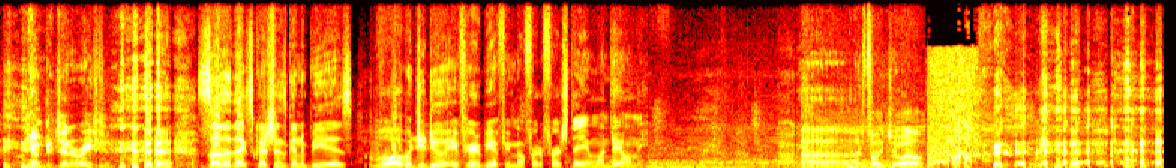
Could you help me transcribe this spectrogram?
younger generation. So the next question is gonna be is, what would you do if you were to be a female for the first day and one day only? Uh, I'd fuck Joel.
